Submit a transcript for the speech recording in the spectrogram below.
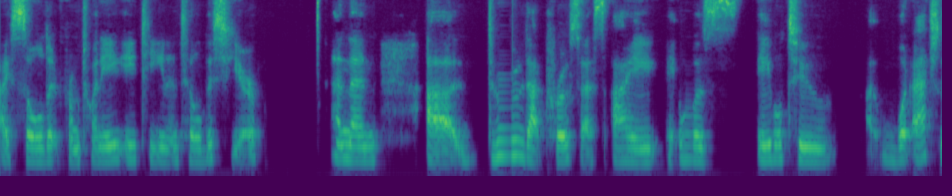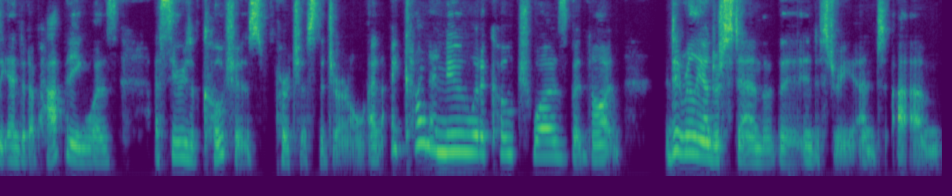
i sold it from 2018 until this year and then uh, through that process, I was able to. Uh, what actually ended up happening was a series of coaches purchased the journal, and I kind of knew what a coach was, but not. I didn't really understand the, the industry, and um,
